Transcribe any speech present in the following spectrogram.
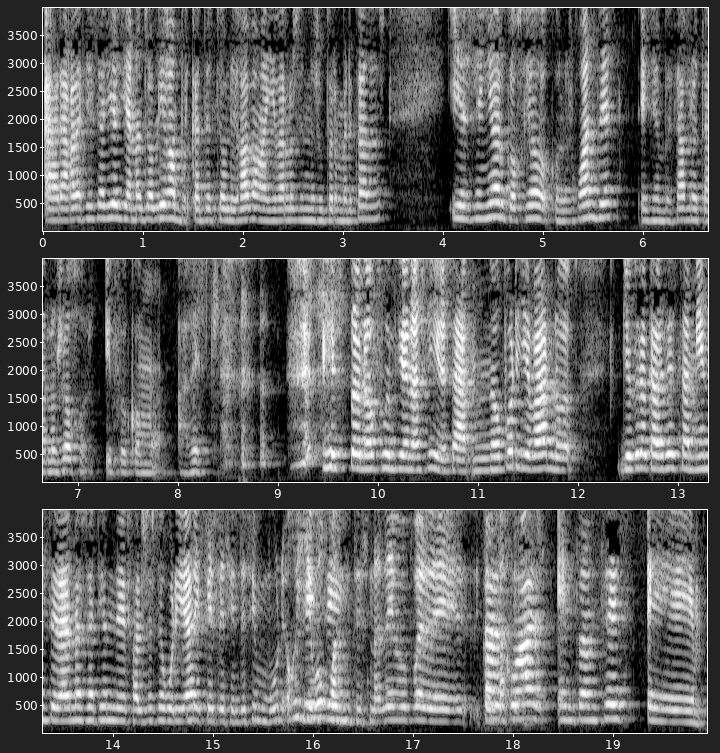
ahora gracias a Dios ya no te obligan porque antes te obligaban a llevarlos en los supermercados. Y el señor cogió con los guantes y se empezó a frotar los ojos. Y fue como, a ver, esto no funciona así. O sea, no por llevarlo. Yo creo que a veces también te da una sensación de falsa seguridad. De que te sientes inmune. Oye, llevo guantes, nadie me puede. Tal cual. Entonces, eh,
